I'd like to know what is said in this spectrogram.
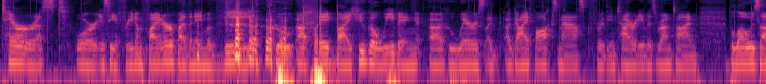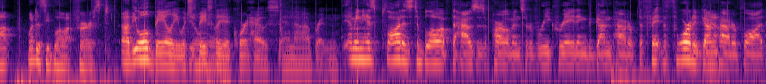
terrorist, or is he a freedom fighter, by the name of V, who uh, played by Hugo Weaving, uh, who wears a, a Guy Fawkes mask for the entirety of his runtime, blows up. What does he blow up first? Uh, the Old Bailey, which is basically Bailey. a courthouse in uh, Britain. I mean, his plot is to blow up the Houses of Parliament and sort of recreating the gunpowder, the fa- the thwarted gunpowder plot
